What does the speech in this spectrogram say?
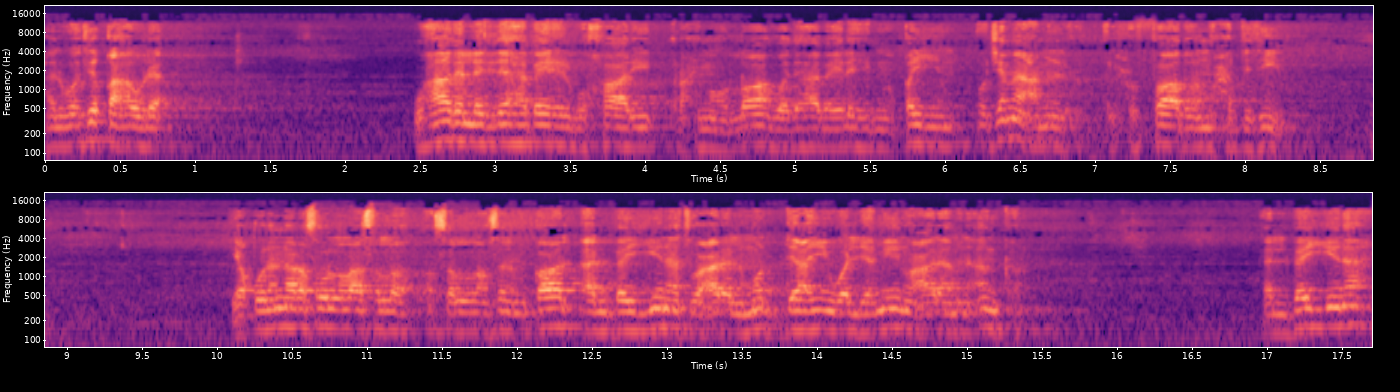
هل وثق لا؟ وهذا الذي ذهب إليه البخاري رحمه الله وذهب إليه ابن القيم وجماعة من الحفاظ والمحدثين. يقول أن رسول الله صلى الله عليه وسلم قال البينة على المدعي واليمين على من أنكر. البينة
